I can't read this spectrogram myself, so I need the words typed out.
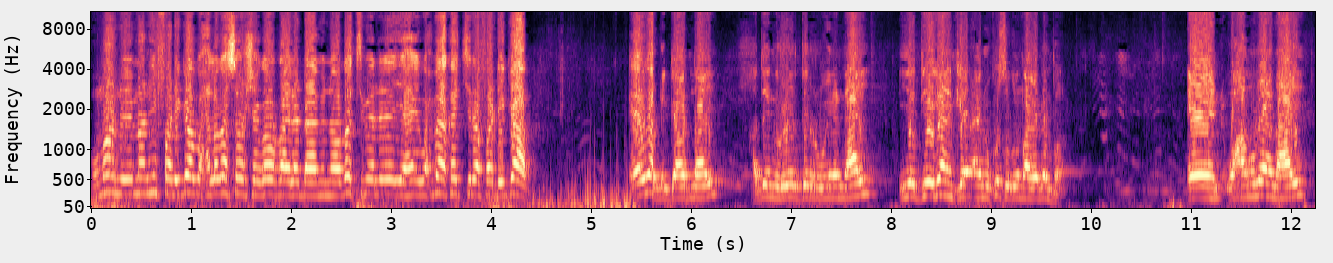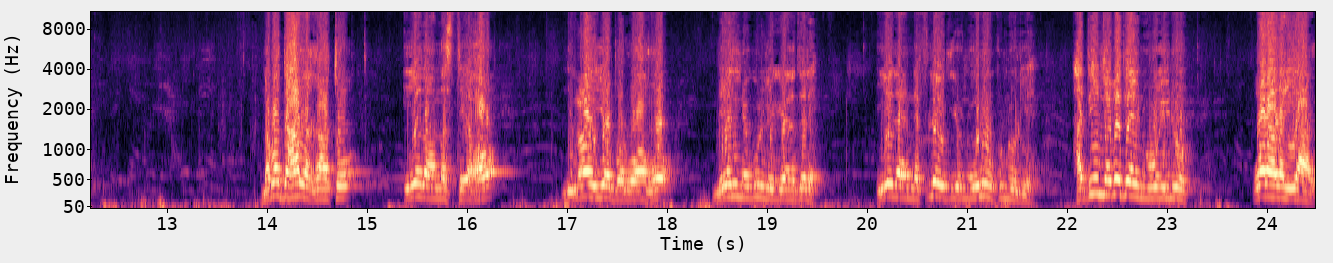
Umaanu iman in fadhigaab wax laga soo sheego qayla dhaami nooga timi la leeyahay waxbaa ka jira fadhigaab fadhigaabnahay haddaynu reer darar weyne nahay iyo deegaankan aynu ku sugannahay o dhanba. Waxaanu leenahay nabadda ha la qaato iyadaa nasteexo nimco iyo barwaaqo meel nagu ligaado leh iyadaa nafleed iyo nooluhu ku nool yahay. Haddii nabad aynu weyno walaalayaal.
